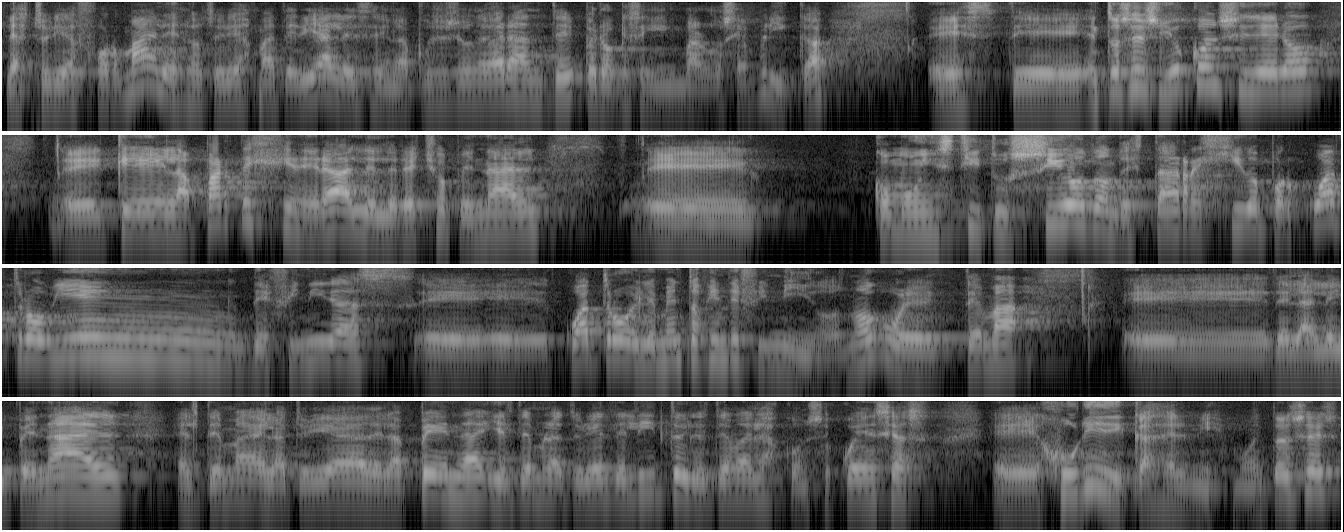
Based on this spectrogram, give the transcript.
las teorías formales, las teorías materiales en la posición de garante, pero que sin embargo se aplica. Este, entonces yo considero eh, que en la parte general del derecho penal, como institución donde está regido por cuatro bien definidas, eh, cuatro elementos bien definidos, ¿no? Por el tema eh, de la ley penal, el tema de la teoría de la pena y el tema de la teoría del delito y el tema de las consecuencias eh, jurídicas del mismo. Entonces,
